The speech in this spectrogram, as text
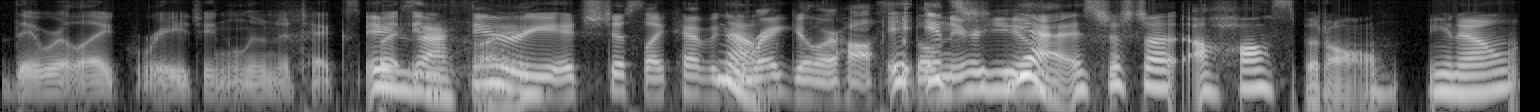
they were like raging lunatics. But Exactly. in theory, it's just like having No. a regular hospital it's, near you. Yeah, it's just a, a hospital, you know,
